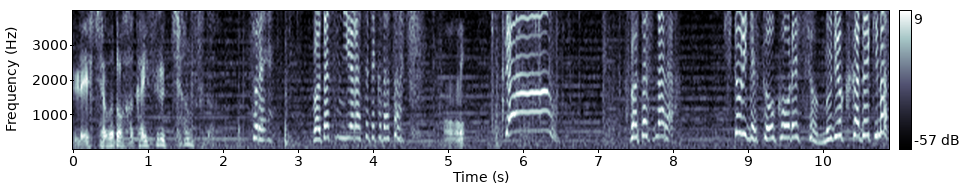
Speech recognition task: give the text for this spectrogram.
列車ごと破壊するチャンスだ。それ、私にやらせてください。おじゃーん私なら一人で走行列車を無力化できます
